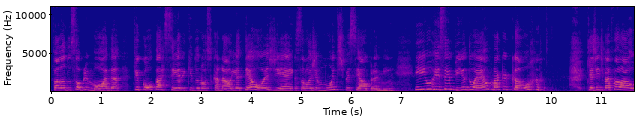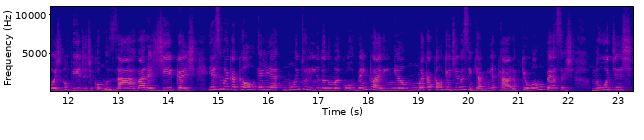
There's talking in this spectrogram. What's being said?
falando sobre moda, ficou parceira aqui do nosso canal e até hoje é. Essa loja é muito especial para mim. E o recebido é um macacão que a gente vai falar hoje no vídeo de como usar, várias dicas. E esse macacão, ele é muito lindo, numa cor bem clarinha, um macacão que eu digo assim, que é a minha cara, porque eu amo peças nudes.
